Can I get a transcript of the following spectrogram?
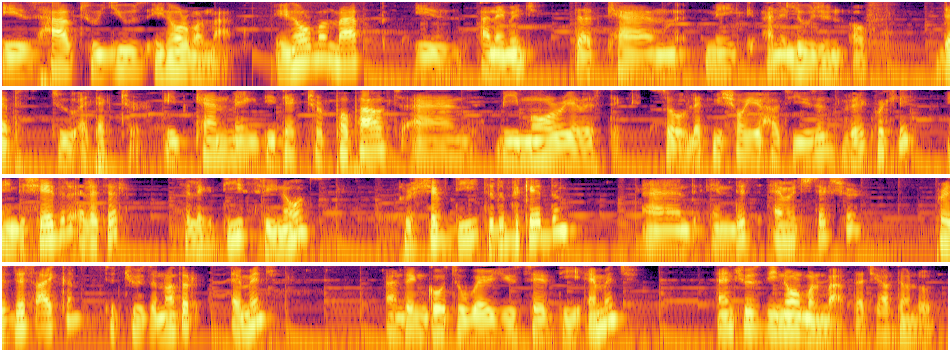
is how to use a normal map. A normal map is an image that can make an illusion of depth to a texture. It can make the texture pop out and be more realistic. So let me show you how to use it very quickly. In the shader editor, select these three nodes, press Shift D to duplicate them, and in this image texture, press this icon to choose another image, and then go to where you saved the image, and choose the normal map that you have downloaded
